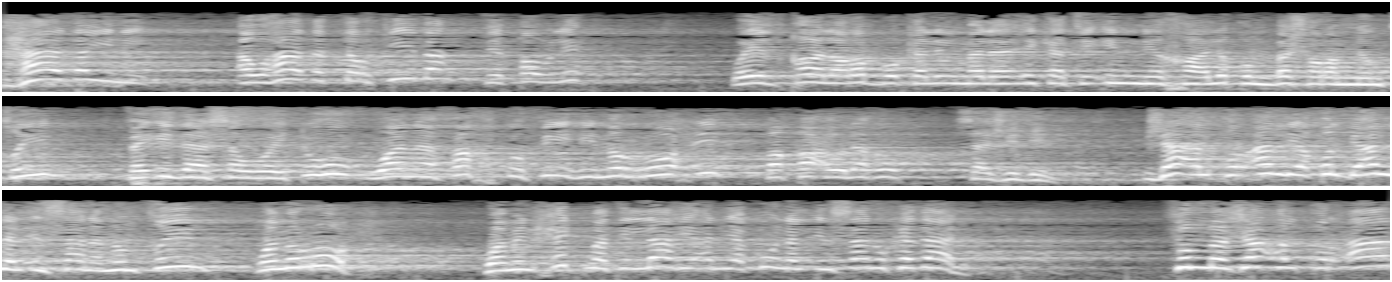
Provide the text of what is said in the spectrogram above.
هذين أو هذا التركيب في قوله وإذ قال ربك للملائكة إني خالق بشرا من طين فإذا سويته ونفخت فيه من روحي فقعوا له ساجدين. جاء القرآن ليقول بأن الإنسان من طين ومن روح ومن حكمة الله أن يكون الإنسان كذلك. ثم جاء القرآن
